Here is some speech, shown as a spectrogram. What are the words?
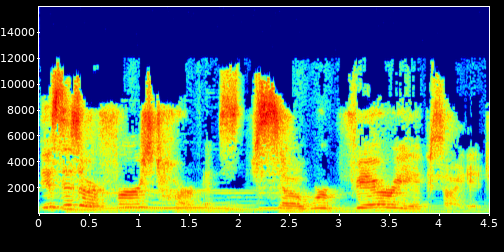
This is our first harvest, so we're very excited.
